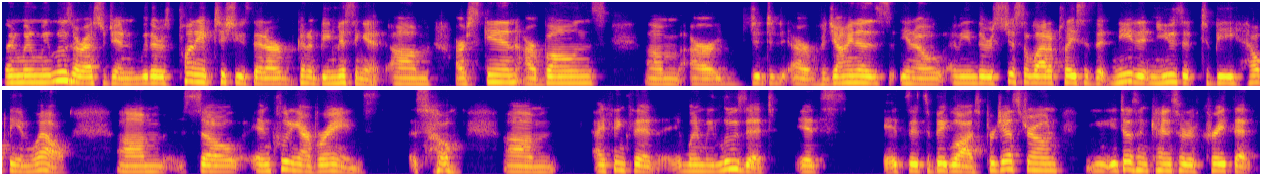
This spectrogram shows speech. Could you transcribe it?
when when we lose our estrogen, we, there's plenty of tissues that are going to be missing it. Um, our skin, our bones, um, our our vaginas. You know, I mean, there's just a lot of places that need it and use it to be healthy and well. Um, so, including our brains. So, um, I think that when we lose it, it's it's it's a big loss. Progesterone, it doesn't kind of sort of create that.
